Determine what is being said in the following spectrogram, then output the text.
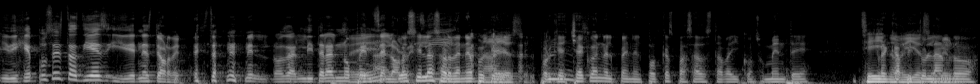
y dije, pues estas 10 y en este orden. Están en el, o sea, literal no Sí. pensé el Ah, orden. yo sí las ordené porque, Ah, sí. porque Mm. Checo en el, en el podcast pasado estaba ahí con su mente Sí, recapitulando.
